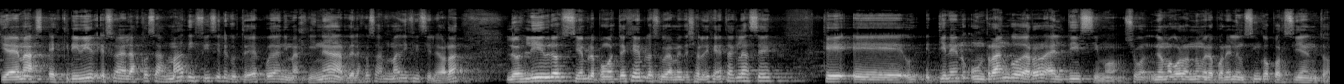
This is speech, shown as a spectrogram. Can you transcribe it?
Y además, escribir es una de las cosas más difíciles que ustedes puedan imaginar, de las cosas más difíciles, ¿verdad? Los libros, siempre pongo este ejemplo, seguramente ya lo dije en esta clase, que eh, tienen un rango de error altísimo. Yo no me acuerdo el número, ponerle un 5%,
